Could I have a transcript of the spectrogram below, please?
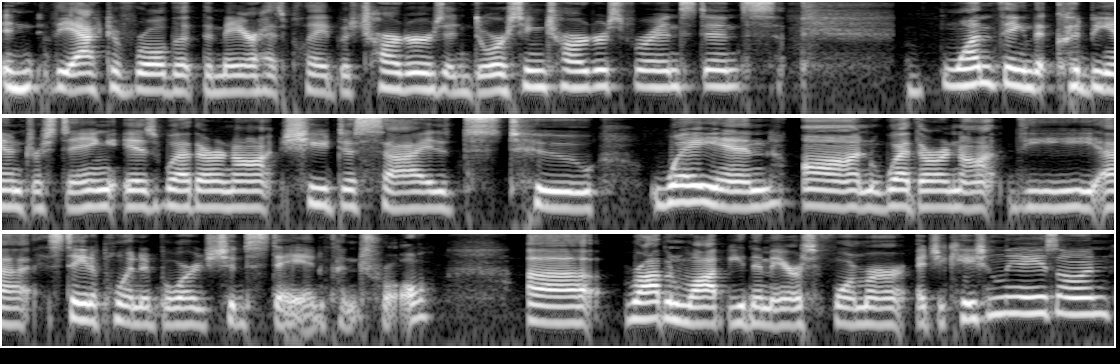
in the active role that the mayor has played with charters, endorsing charters, for instance. One thing that could be interesting is whether or not she decides to weigh in on whether or not the uh, state appointed board should stay in control. Uh, Robbyn Wahby, the mayor's former education liaison,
